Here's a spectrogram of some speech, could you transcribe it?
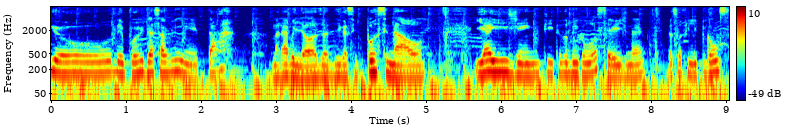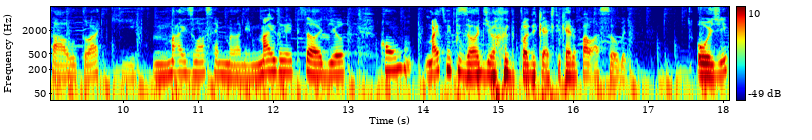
yo! Depois dessa vinheta maravilhosa, diga-se por sinal. E aí, gente, tudo bem com vocês, né? Eu sou Felipe Gonçalo, tô aqui mais uma semana e mais um episódio com mais um episódio do podcast que quero falar sobre. Hoje,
